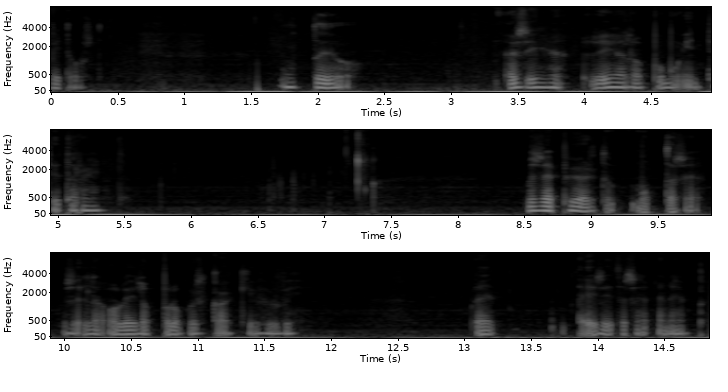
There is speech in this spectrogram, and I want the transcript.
vitusti. Mutta joo, siihen, siihen loppui mun intti-tarinat. Se pyörityi, mutta se, sillä oli loppujen lopuksi kaikki hyvin. Ei, ei siitä sen enempää.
